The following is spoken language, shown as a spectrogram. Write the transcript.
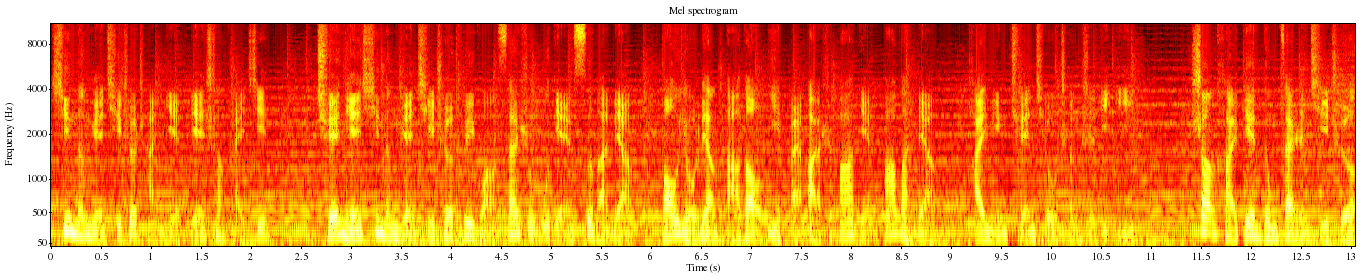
新能源汽车产业连上台阶，全年新能源汽车推广三十五点四万辆，保有量达到一百二十八点八万辆，排名全球城市第一。上海电动载人汽车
